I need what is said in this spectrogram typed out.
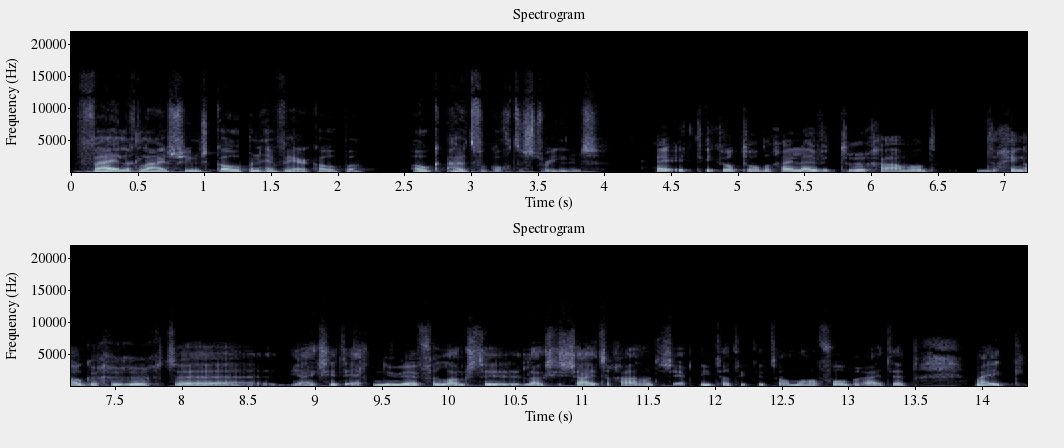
Veilig livestreams kopen en verkopen. Ook uitverkochte streams. Hey, ik, ik, wil toch nog heel even teruggaan, want er ging ook een gerucht. Uh, ja, ik zit echt nu even langs de, langs de site te gaan. Het is echt niet dat ik dit allemaal al voorbereid heb. Maar ik,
